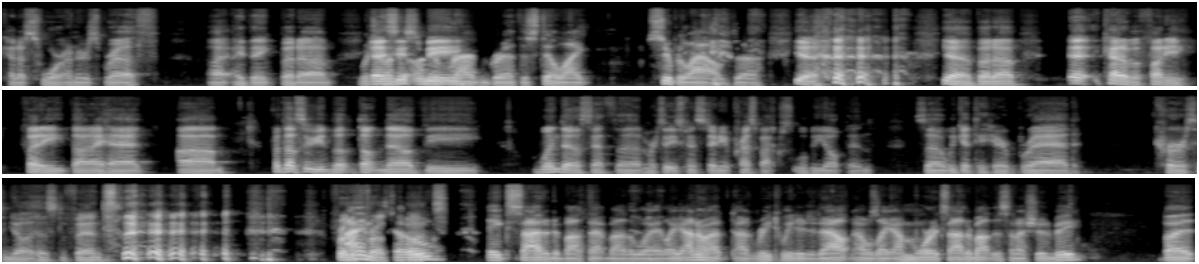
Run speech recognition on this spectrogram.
kind of swore under his breath. Uh, I think, but um, which yeah, under, under be, Brad's breath is still like super loud. So. yeah, yeah, but uh, it, kind of a funny, funny thought I had. Um, for those of you that don't know, the windows at the Mercedes-Benz Stadium press box will be open, so we get to hear Brad curse and yell at his defense. I am so box. excited about that. By the way, like I know I, I retweeted it out, and I was like, I'm more excited about this than I should be, but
